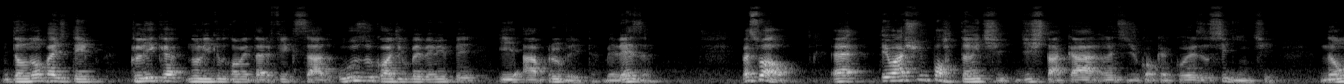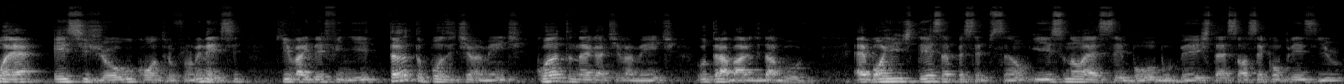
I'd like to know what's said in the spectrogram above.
Então não perde tempo clica no link do comentário fixado, usa o código BBMP e aproveita, beleza? Pessoal, é, eu acho importante destacar, antes de qualquer coisa, o seguinte: não é esse jogo contra o Fluminense que vai definir tanto positivamente quanto negativamente o trabalho de Dabove. É bom a gente ter essa percepção e isso não é ser bobo, besta, é só ser compreensivo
